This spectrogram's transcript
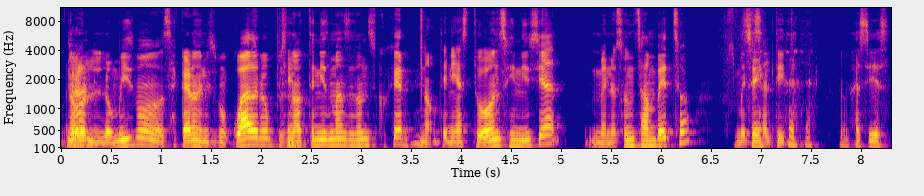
No, real- lo mismo, sacaron el mismo cuadro, pues Sí. no tenías más de dónde escoger. No. Tenías tu once inicial, menos un Zambetso, pues metes Sí. al Tito. Así es.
